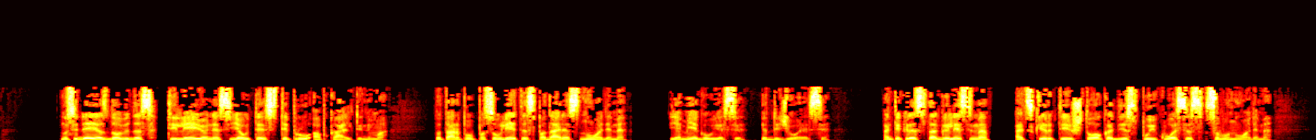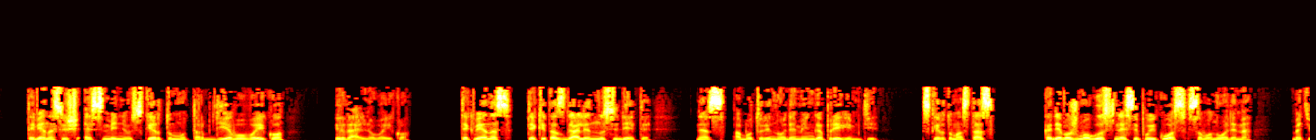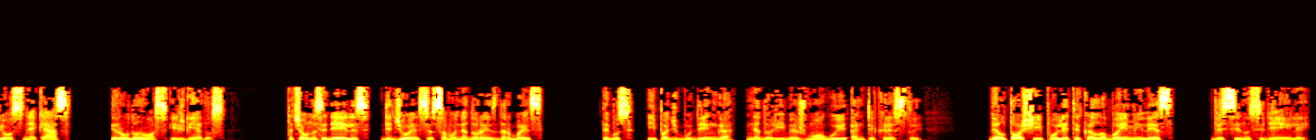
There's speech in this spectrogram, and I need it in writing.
Nusidėjęs Davidas tylėjo, nes jautė stiprų apkaltinimą. Tuo tarpu pasaulietis padaręs nuodėmę, ją mėgaujasi ir didžiuojasi. Antikristą galėsime atskirti iš to, kad jis puikuosis savo nuodėme. Tai vienas iš esminių skirtumų tarp Dievo vaiko ir velnio vaiko. Tiek vienas, tiek kitas gali nusidėti nes abu turi nuodėmingą prigimtį. Skirtumas tas, kad Dievo žmogus nesipuikuos savo nuodėme, bet jos nekes ir raudonuos iš gėdos. Tačiau nusidėjėlis didžiuojasi savo nedorais darbais. Tai bus ypač būdinga nedorybė žmogui antikristui. Dėl to šį politiką labai mylės visi nusidėjėliai.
